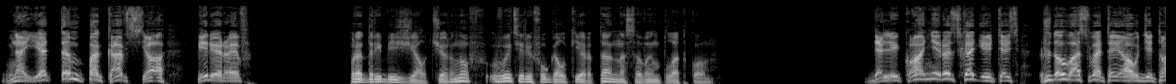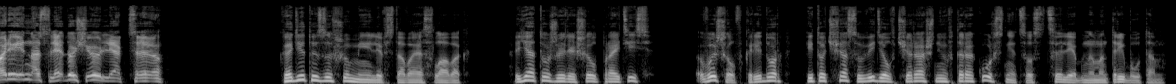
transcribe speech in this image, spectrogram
«На этом пока все. Перерыв!» Продребезжал Чернов, вытерев уголки рта носовым платком. «Далеко не расходитесь. Жду вас в этой аудитории на следующую лекцию». Кадеты зашумели, вставая с лавок. Я тоже решил пройтись, Вышел в коридор и тотчас увидел вчерашнюю второкурсницу с целебным атрибутом.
